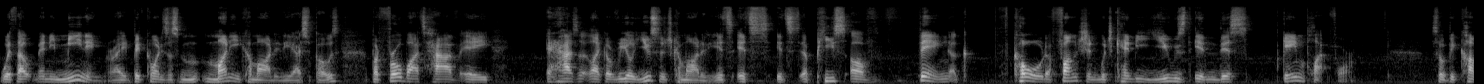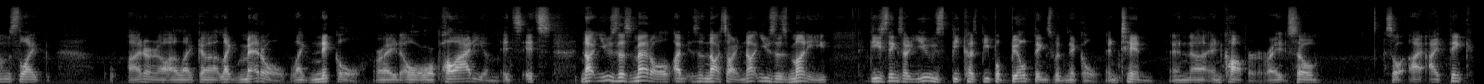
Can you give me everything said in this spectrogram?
without any meaning, right? Bitcoin is just money commodity, I suppose. But Frobots have a it has a, like a real usage commodity. It's it's it's a piece of thing, a code, a function which can be used in this game platform. So it becomes like I don't know, like uh, like metal, like nickel, right, or, or palladium. It's it's not used as metal. I'm not sorry, not used as money these things are used because people build things with nickel and tin and uh, and copper, right? So, so I, I think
